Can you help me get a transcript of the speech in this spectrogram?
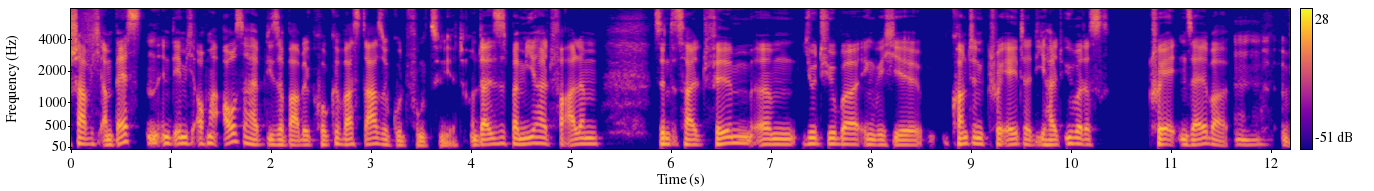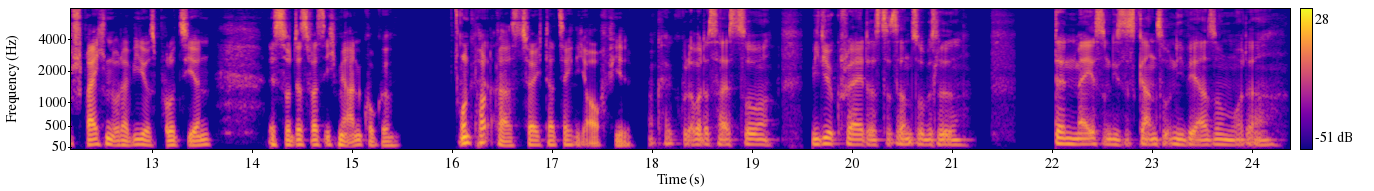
schaffe ich am besten, indem ich auch mal außerhalb dieser Bubble gucke, was da so gut funktioniert. Und da ist es bei mir halt vor allem, sind es halt Film-YouTuber, irgendwelche Content-Creator, die halt über das Createn selber Mhm. sprechen oder Videos produzieren, ist so das, was ich mir angucke. Und Okay. Podcasts höre ich tatsächlich auch viel. Okay, cool. Aber das heißt so, Video Creators, das ist dann so ein bisschen Dan Mace und dieses ganze Universum oder?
